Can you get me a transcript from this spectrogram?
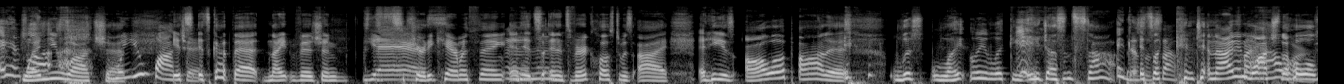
Angela, when you watch it, when you watch it's, it, It's got that night vision Yes. security camera thing, and it's Mhm. and it's very close to his eye, and he is all up on it, lis- lightly licking. He doesn't stop. He doesn't it's like stop. conti- and I didn't For watch the whole.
